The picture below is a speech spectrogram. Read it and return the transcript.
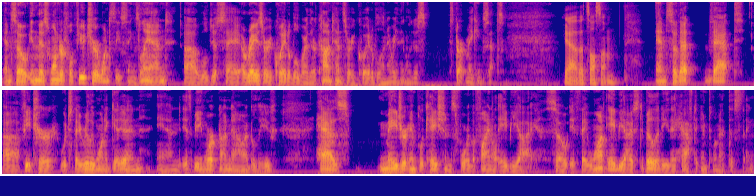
And so in this wonderful future, once these things land, uh, we'll just say arrays are equatable where their contents are equatable and everything will just start making sense. Yeah, that's awesome. And so that that uh, feature, which they really want to get in and is being worked on now, I believe, has major implications for the final ABI. So if they want ABI stability, they have to implement this thing.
